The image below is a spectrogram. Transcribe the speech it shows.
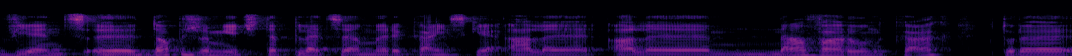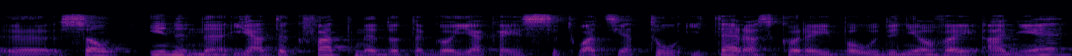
Więc e, dobrze mieć te plece amerykańskie, ale, ale na warunkach, które e, są inne i adekwatne do tego, jaka jest sytuacja tu i teraz Korei Południowej, a nie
